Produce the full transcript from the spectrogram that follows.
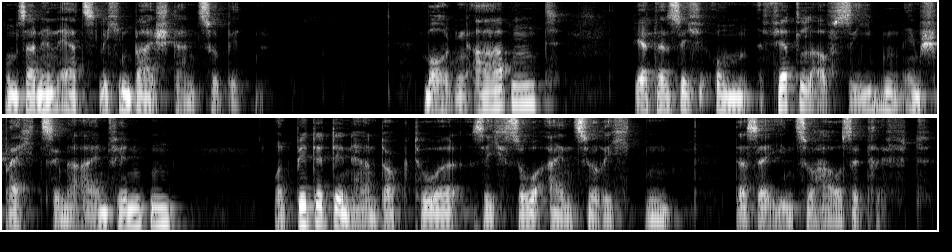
um seinen ärztlichen Beistand zu bitten. Morgen Abend wird er sich um Viertel auf sieben im Sprechzimmer einfinden und bittet den Herrn Doktor, sich so einzurichten, dass er ihn zu Hause trifft.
